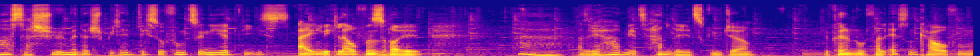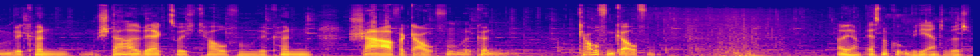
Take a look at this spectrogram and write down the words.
Oh, ist das schön, wenn das Spiel endlich so funktioniert, wie es eigentlich laufen soll. Ah, also wir haben jetzt Handelsgüter. Wir können im Notfall Essen kaufen, wir können Stahlwerkzeug kaufen, wir können Schafe kaufen, wir können kaufen kaufen. Aber ja, erstmal gucken, wie die Ernte wird.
